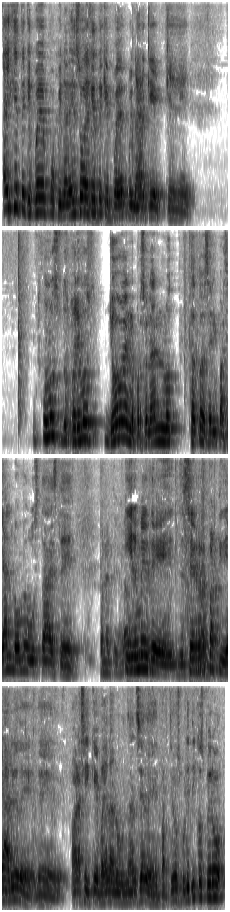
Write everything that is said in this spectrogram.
hay gente que puede opinar eso, hay gente que puede opinar que, que unos nos podemos, yo en lo personal no trato de ser imparcial, no me gusta este Ponerte de un lado. irme de, de ser partidario de, de- ahora sí que vaya la redundancia de partidos políticos, pero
